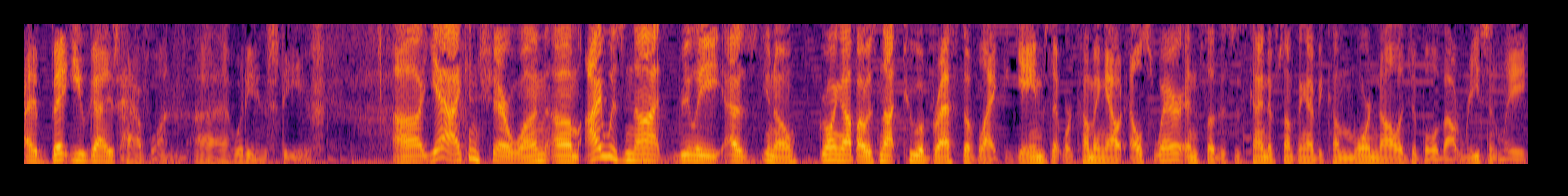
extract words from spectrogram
I bet you guys have one, uh, Woody and Steve. Uh, yeah, I can share one. Um, I was not really, as you know, growing up, I was not too abreast of like games that were coming out elsewhere, and so this is kind of something I've become more knowledgeable about recently.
